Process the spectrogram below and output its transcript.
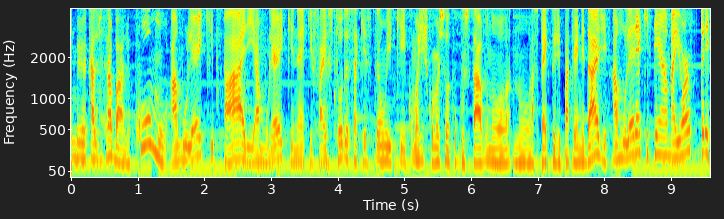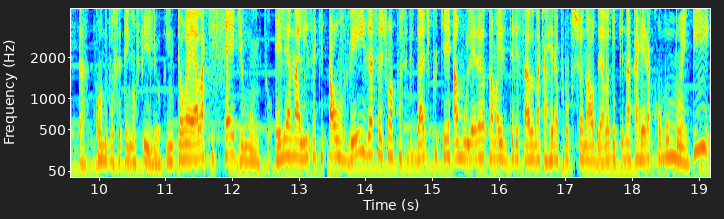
mercado de trabalho. Como a mulher que pare, a mulher que, né, que faz toda essa questão e que, como a gente conversou com o Gustavo no, no aspecto de paternidade, a mulher é que tem a maior treta quando você tem um filho. Então é ela que cede muito. Ele analisa que talvez essa seja uma possibilidade porque a mulher ela tá mais interessada na carreira profissional dela do que na carreira como mãe. E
